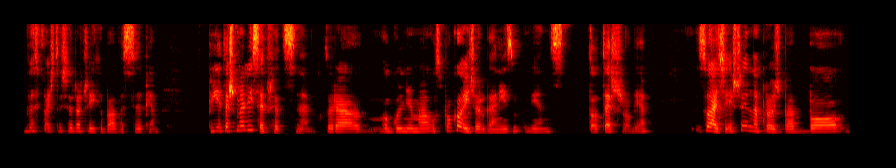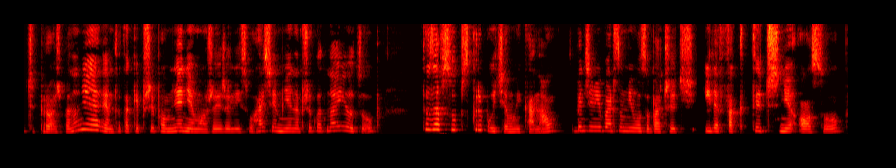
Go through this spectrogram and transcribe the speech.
wyspać to się raczej chyba wysypiam. Piję też melisę przed snem, która ogólnie ma uspokoić organizm, więc to też robię. Słuchajcie, jeszcze jedna prośba, bo, czy prośba, no nie wiem, to takie przypomnienie może, jeżeli słuchacie mnie na przykład na YouTube, to zasubskrybujcie mój kanał. Będzie mi bardzo miło zobaczyć, ile faktycznie osób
